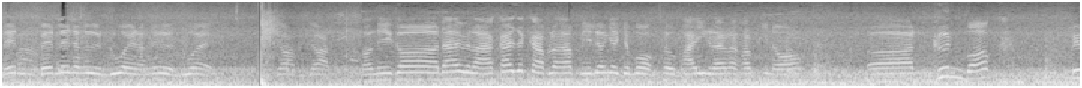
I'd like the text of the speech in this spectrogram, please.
เล่นเบนเล่นอย่างอื่นด้วยทั้งอื่นด้วยยอดยอด ตอนนี้ก็ได้เวลาใกล้จะกลับแล้วครับ มีเรื่องอยากจะบอกเซอร์ไพรส์อีกแล้วนะครับพี่น้องเอ่อขึ้นบล็อก 50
